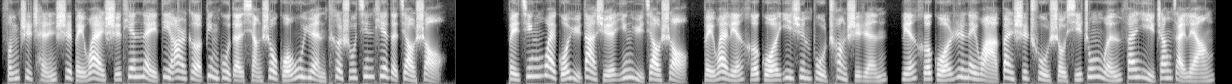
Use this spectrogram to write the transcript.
冯志臣是北外十天内第二个病故的享受国务院特殊津贴的教授，北京外国语大学英语教授，北外联合国译训部创始人，联合国日内瓦办事处首席中文翻译张载良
